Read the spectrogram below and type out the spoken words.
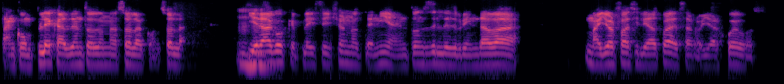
tan complejas dentro de una sola consola y era algo que PlayStation no tenía, entonces les brindaba mayor facilidad para desarrollar juegos.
